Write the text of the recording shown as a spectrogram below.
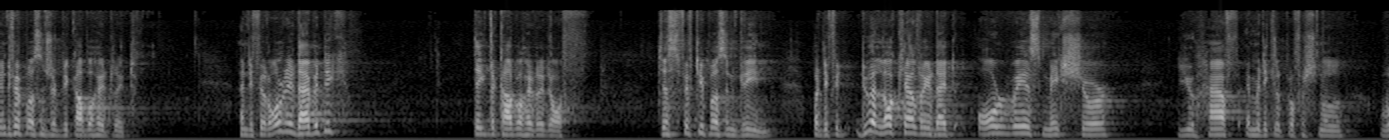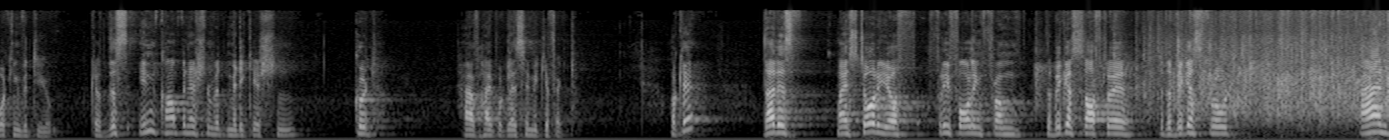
25% should be carbohydrate. And if you're already diabetic, take the carbohydrate off. Just 50% green. But if you do a low calorie diet, always make sure you have a medical professional working with you. Because this, in combination with medication, could have hypoglycemic effect. Okay? That is my story of free falling from the biggest software to the biggest fruit and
